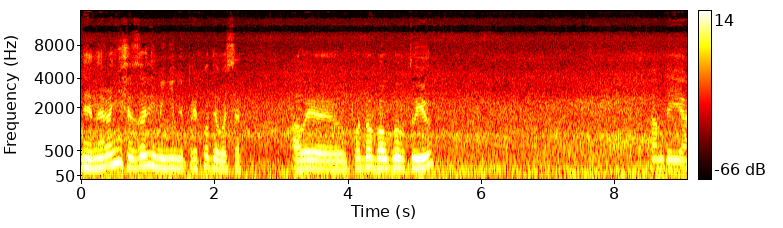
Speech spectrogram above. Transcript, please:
Не, не раніше взагалі мені не приходилося, але вподобав Go to You. Там, де я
